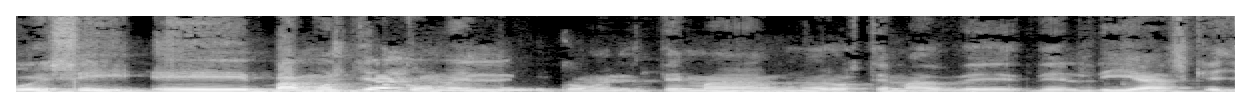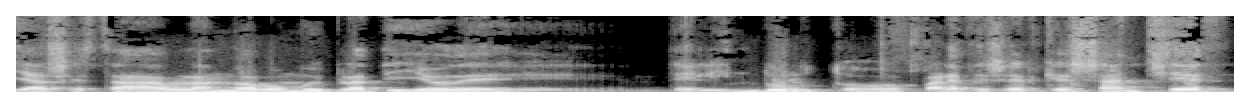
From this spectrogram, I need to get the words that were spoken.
Pues sí, eh, vamos ya con el, con el tema, uno de los temas del día, es que ya se está hablando a bombo y platillo de, del indulto. Parece ser que Sánchez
